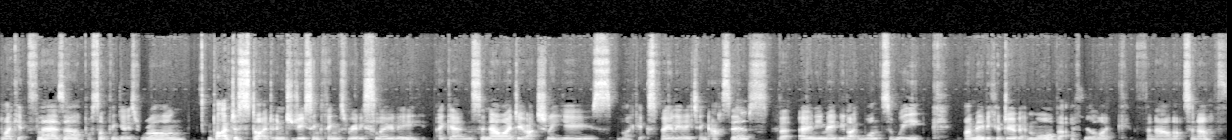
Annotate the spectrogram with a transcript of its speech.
like it flares up or something goes wrong. But I've just started introducing things really slowly again. So now I do actually use like exfoliating acids, but only maybe like once a week. I maybe could do a bit more, but I feel like for now that's enough.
